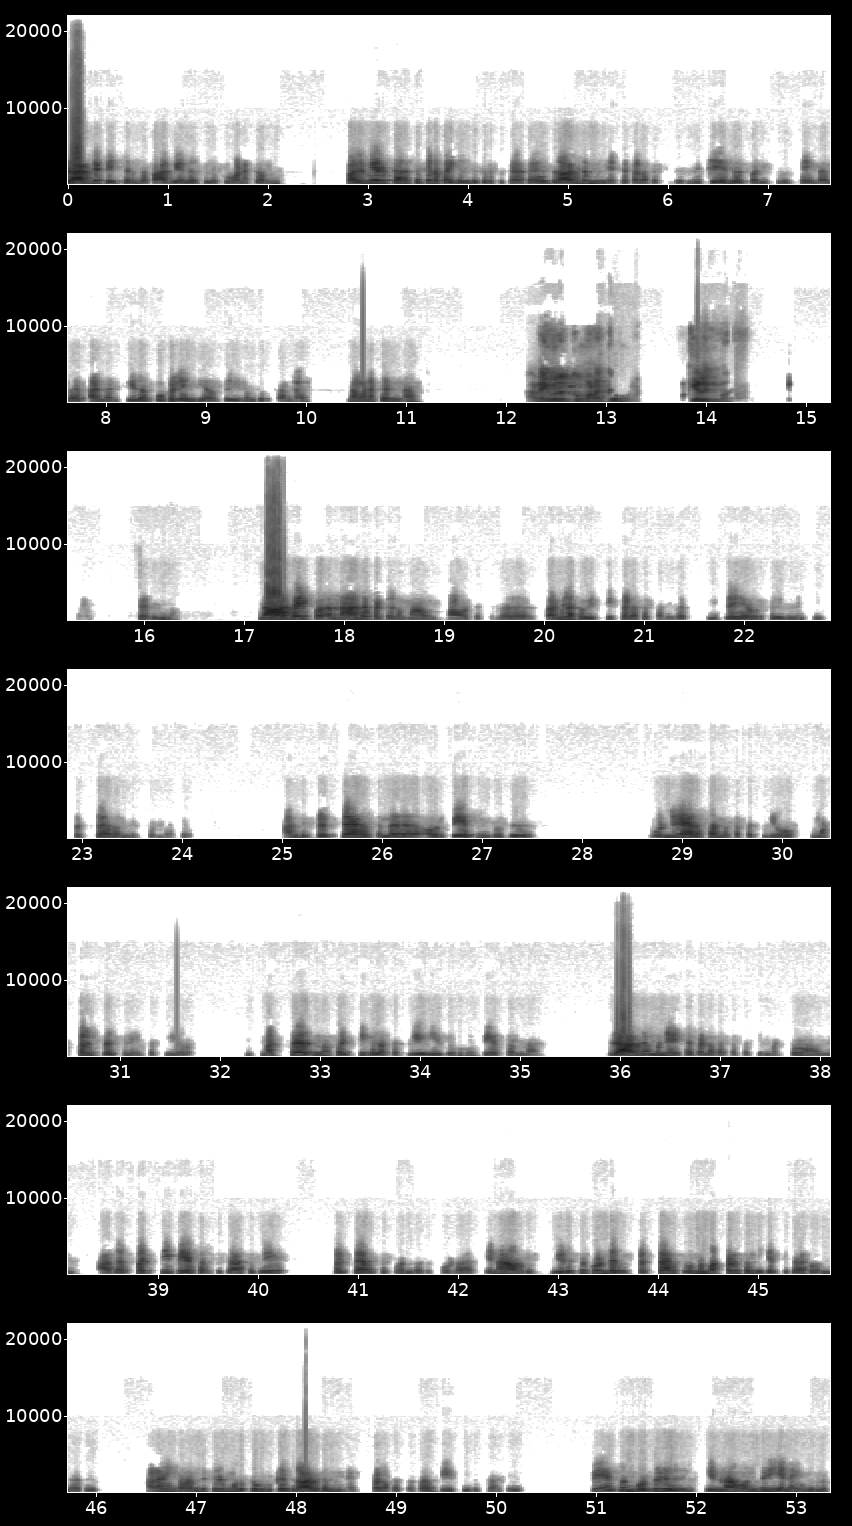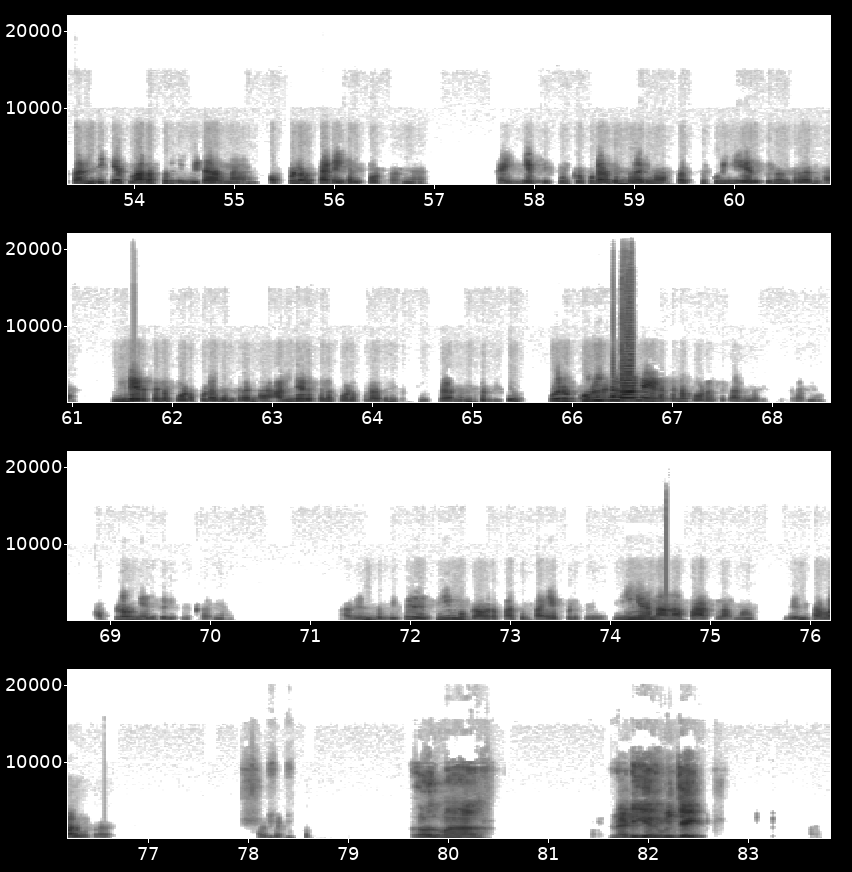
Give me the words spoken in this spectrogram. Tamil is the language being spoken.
திராவிட பேச்சிருந்த பார்வையாளர்களுக்கு வணக்கம். பல்வேறு கருத்துக்களை பகிர்ந்துக்கிறதுக்காக திராவிட முன்னேற்ற கழகத்திலிருந்து தேர்தல் பணிக்குழு செயலாளர் அண்ணன் இள புகழேந்தி அவர்கள் இணைந்திருக்காங்க. நான் வணக்கம்ண்ணா அனைவருக்கும் வணக்கம். கேளுங்கம்மா. சரிங்கண்ணா நாகை நாகப்பட்டினம் மாவட்டத்துல தமிழக வெற்றி கழக தலைவர் விஜய் அவர்கள் இன்னைக்கு பிரச்சாரம் மேற்கொண்டாரு. அந்த பிரச்சாரத்துல அவர் பேசும்போது ஒன்றிய அரசாங்கத்தை பத்தியோ மக்கள் பிரச்சனை பத்தியோ மற்ற இன்னும் கட்சிகளை பத்தியோ எதுவுமே பேசணும்னா திராவிட முன்னேற்ற கழகத்தை பத்தி மட்டும் அதை பத்தி பேசுறதுக்காகவே பிரச்சாரத்துக்கு வந்தது போல. ஏன்னா அவர் எடுத்துக்கொண்டது பிரச்சாரத்துக்கு வந்து மக்கள் சந்திக்கிறதுக்காக வந்தாரு. ஆனா இங்க வந்துட்டு முழுக்க முழுக்க திராவிட முன்னேற்ற கழகத்தை தான் பேசியிருக்காரு. பேசும்போது நான் வந்து என்னை உங்களை சந்திக்க வர சொல்லி விடாம அவ்வளவு தடைகள் போடுறாங்க. கையை இப்படி தூக்க கூடாதுன்றாங்க பஸ்ஸுக்குள்ளேயே இருக்கணுன்றாங்க இந்த இடத்துல போடக்கூடாதுன்றாங்க அந்த இடத்துல போடக்கூடாதுன்றாங்கன்னு சொல்லிட்டு ஒரு குறுகலான இடத்துல போடுறதுக்கு அனுமதி கொடுக்குறாங்க. அவ்வளவு நெருக்கடி கொடுக்குறாங்க. அப்படின்னு சொல்லிட்டு திமுக அவரை பார்த்து பயப்படுது. நீயா நானா பார்க்கலாமா அப்படின்னு சவால் விடுறாரு. அதாவதுமா நடிகர் விஜய்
